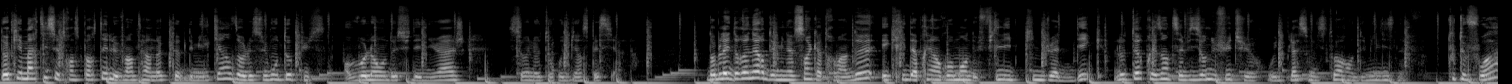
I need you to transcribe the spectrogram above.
Doc et Marty se transportaient le 21 octobre 2015 dans le second opus, en volant au-dessus des nuages sur une autoroute bien spéciale. Dans Blade Runner de 1982, écrit d'après un roman de Philip Kindred Dick, l'auteur présente sa vision du futur, où il place son histoire en 2019. Toutefois,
